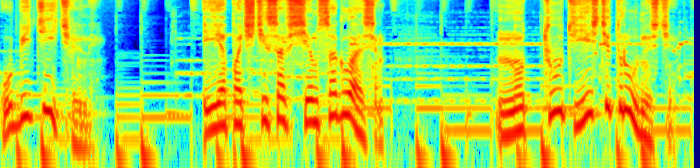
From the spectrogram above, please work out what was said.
убедительны, и я почти совсем согласен. Но тут есть и трудности.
